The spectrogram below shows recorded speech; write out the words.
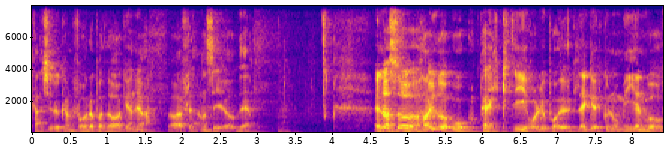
Kanskje du kan få det på dagen, ja. Det er flere som gjør det. Ellers så har jo da OPEC de holder jo på å ødelegge økonomien vår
